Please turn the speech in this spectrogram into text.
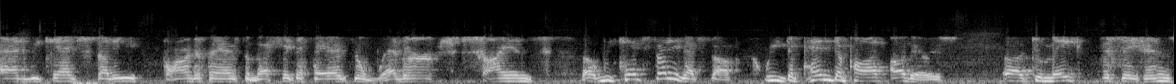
and we can't study foreign affairs, domestic affairs, the weather, science. Uh, we can't study that stuff. We depend upon others uh, to make decisions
